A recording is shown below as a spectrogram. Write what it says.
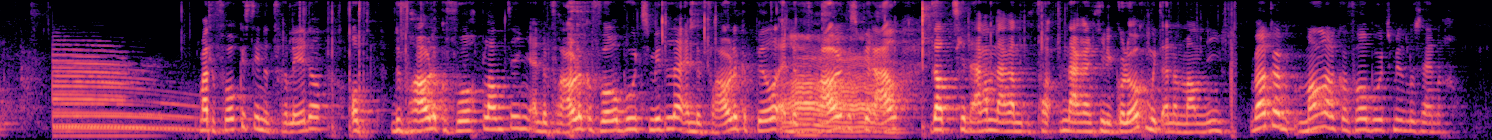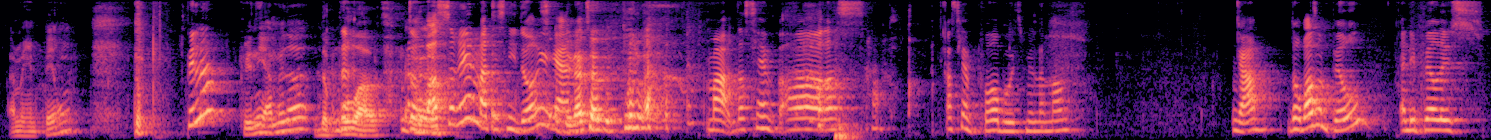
Maar gefocust in het verleden op de vrouwelijke voorplanting en de vrouwelijke voorboedsmiddelen en de vrouwelijke pil en de Ah. vrouwelijke spiraal. Dat je daarom naar een, naar een gynaecoloog moet en een man niet. Welke mannelijke voorboedsmiddelen zijn er? Hebben we geen pillen? Pillen? Ik weet niet, hebben we dat? De pull-out. Er was er een, maar het is niet doorgegaan. Net hebben we pillen. Maar dat is geen, oh, dat is, dat is geen voorboedsmiddel, man. Ja, er was een pil. En die pil is,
